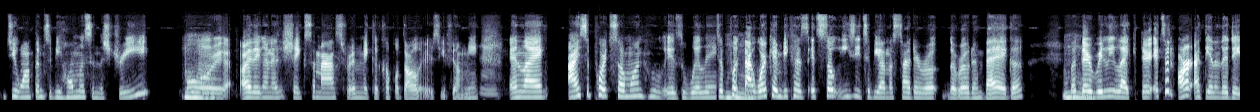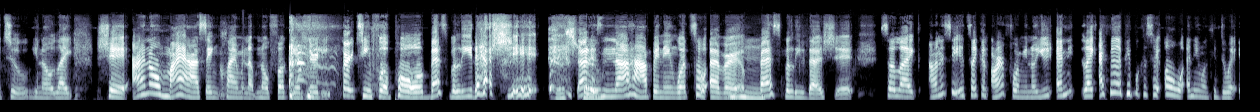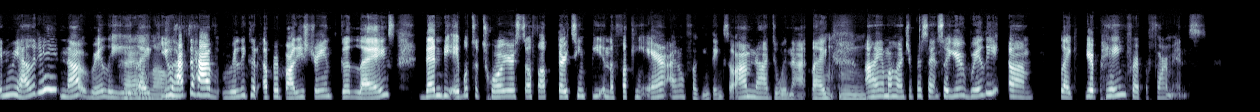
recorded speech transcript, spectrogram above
do you want them to be homeless in the street, Mhm. or are they gonna shake some ass for and make a couple dollars? You feel me? Mhm. And like. I support someone who is willing to put Mhm. that work in because it's so easy to be on the side of ro- the road and beg but they're Mhm. really like they're it's an art at the end of the day too you know like shit i know my ass ain't climbing up no fucking 30 13 foot pole. Best believe that shit. That is not happening whatsoever. Mhm. best believe that shit. So like honestly it's like an art form you know you and like i feel like people can say oh well anyone can do it. In reality not really. Hell like you have to have really good upper body strength good legs then be able to tour yourself up 13 feet in the fucking air. I don't fucking think so. I'm not doing that. Like Mm-mm. I am 100%. So you're really um like you're paying for a performance.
